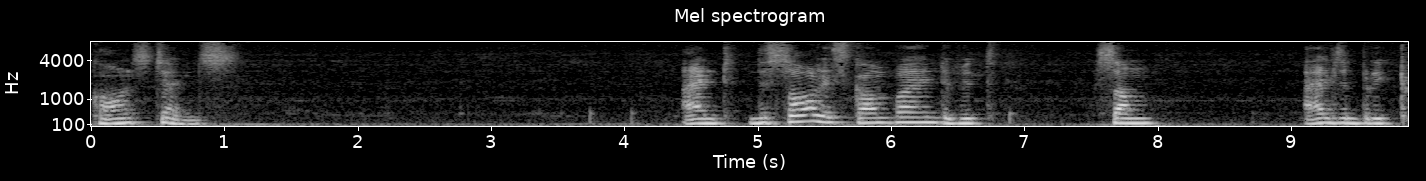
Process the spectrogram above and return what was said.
constants, and this all is combined with some algebraic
